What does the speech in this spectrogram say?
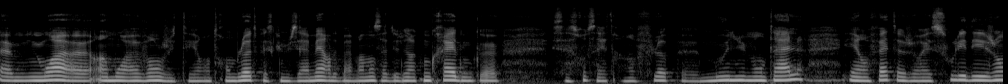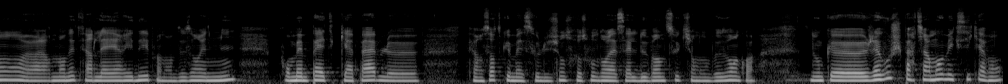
moi, un mois avant, j'étais en tremblote parce que je me disais ah merde, bah, maintenant ça devient concret, donc ça se trouve, ça va être un flop euh, monumental. Et en fait, j'aurais saoulé des gens euh, à leur demander de faire de la RD pendant deux ans et demi pour même pas être capable euh, de faire en sorte que ma solution se retrouve dans la salle de bain de ceux qui en ont besoin. quoi. Donc, j'avoue, je suis partie un mois au Mexique avant.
